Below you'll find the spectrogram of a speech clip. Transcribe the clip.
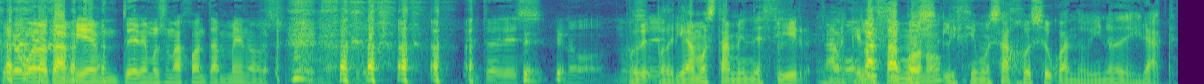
Pero bueno, también tenemos unas cuantas menos. que nosotros. Entonces, no, no Pod- sé. Podríamos también decir que le hicimos, ¿no? le hicimos a Josu cuando vino de Irak,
